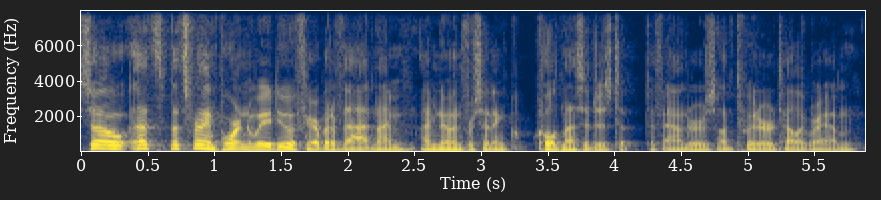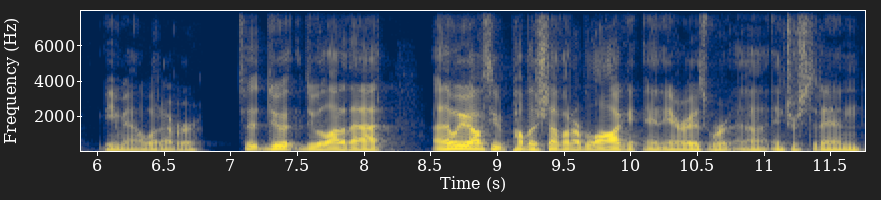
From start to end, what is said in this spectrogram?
So that's that's very important. We do a fair bit of that, and I'm I'm known for sending cold messages to, to founders on Twitter, Telegram, email, whatever. So do do a lot of that. And then we obviously publish stuff on our blog in areas we're uh, interested in.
